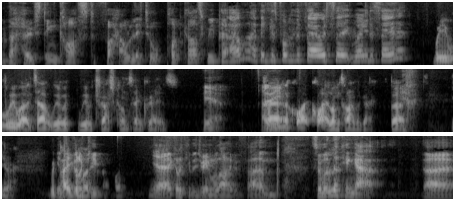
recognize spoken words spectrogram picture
the hosting cost for how little podcast we put out. I think is probably the fairest way to say it. We we worked out we were we were trash content creators Yeah, I mean, quite quite a long time ago. But you know, we paid the money. keep- at that point. yeah, got to keep the dream alive. Um, so we're looking at uh,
